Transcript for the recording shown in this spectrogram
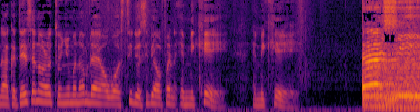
na katese na ọrụ to nyuma na ọmụ dị ọwọ studio si bịa ọfọ na emike emike mercy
